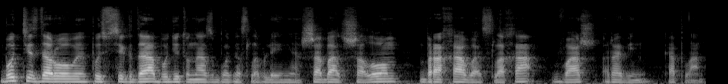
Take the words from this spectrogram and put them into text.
Будьте здоровы, пусть всегда будет у нас благословление. Шаббат шалом, браха ва слаха, ваш Равин Каплан.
